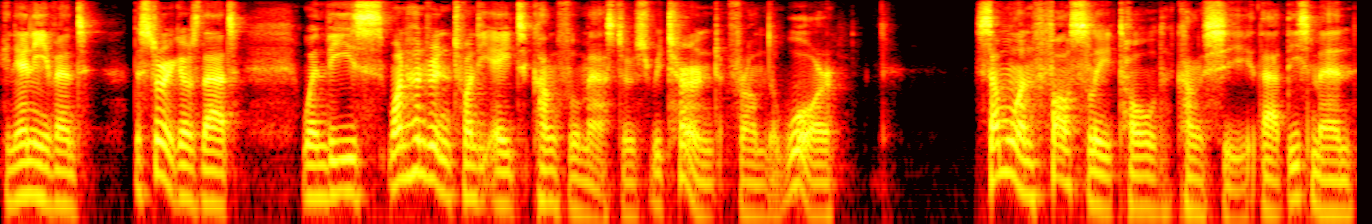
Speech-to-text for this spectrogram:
In any event, the story goes that when these 128 kung fu masters returned from the war, someone falsely told Kangxi that these men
